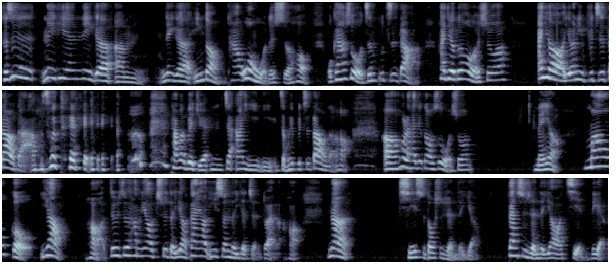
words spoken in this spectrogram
可是那天那个嗯，那个尹董他问我的时候，我跟他说我真不知道，他就跟我说。哎呦，有你不知道的！我说对，他会不会觉得，嗯，这阿姨你怎么会不知道呢？哈，呃，后来他就告诉我说，没有猫狗药，哈，就是他们要吃的药，但要医生的一个诊断了，哈。那其实都是人的药，但是人的药要减量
